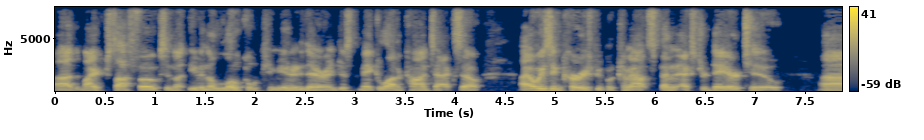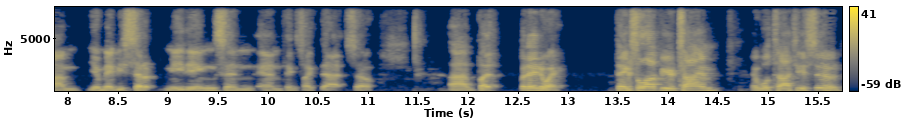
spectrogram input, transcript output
uh, the Microsoft folks and the, even the local community there and just make a lot of contacts. So I always encourage people to come out, spend an extra day or two, um, you know, maybe set up meetings and, and things like that. So, uh, but, but anyway, thanks a lot for your time and we'll talk to you soon.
